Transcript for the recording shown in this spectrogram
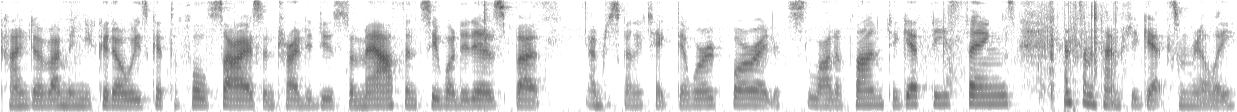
Kind of, I mean, you could always get the full size and try to do some math and see what it is, but I'm just going to take their word for it. It's a lot of fun to get these things, and sometimes you get some really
